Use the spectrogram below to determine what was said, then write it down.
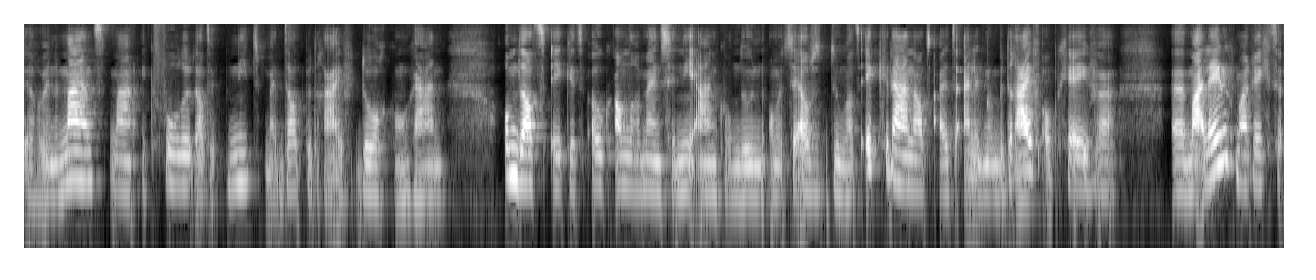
euro in de maand. Maar ik voelde dat ik niet met dat bedrijf door kon gaan. Omdat ik het ook andere mensen niet aan kon doen om hetzelfde te doen wat ik gedaan had. Uiteindelijk mijn bedrijf opgeven. Uh, maar alleen nog maar richten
